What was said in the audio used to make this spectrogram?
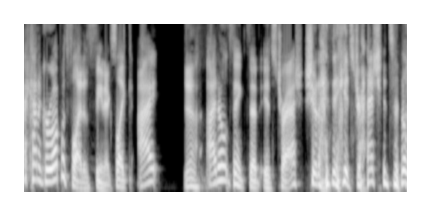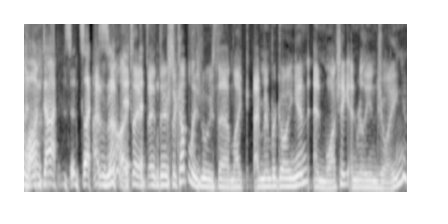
I kind of grew up with Flight of the Phoenix. Like I Yeah. I don't think that it's trash. Should I think it's trash? It's been a long time since I've I don't seen know. it. It's, it's, there's a couple of these movies that I'm like, I remember going in and watching and really enjoying.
